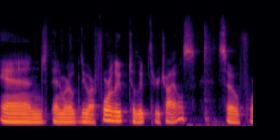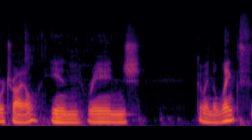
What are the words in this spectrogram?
And then we'll do our for loop to loop through trials. So for trial in range going the length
